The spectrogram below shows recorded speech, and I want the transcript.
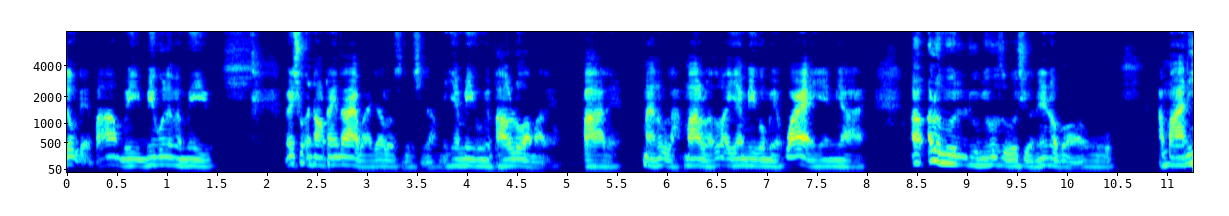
လုပ်တယ်ဘာမေးမေးဖို့လည်းမမေးဘူး အဲ့ချို့အနောက်တိုင်းသားရပါကြောက်လို့ဆိုလို့ရှိရင်မရမေးဘူးဘာလို့လုပ်ရမှာလဲပါလဲမှန်လို့လားမှားလို့လားသူကအရင်မေးကုန်ပြီ why အရင်များတယ်အဲ့အဲ့လိုမျိုးလူမျိုးဆိုလို့ရှိရင်လည်းတော့ပေါ့ဟိုအမာနီ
